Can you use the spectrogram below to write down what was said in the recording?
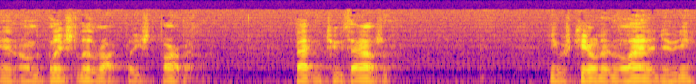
in, on the police Little Rock Police Department back in 2000. He was killed in the line of duty.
